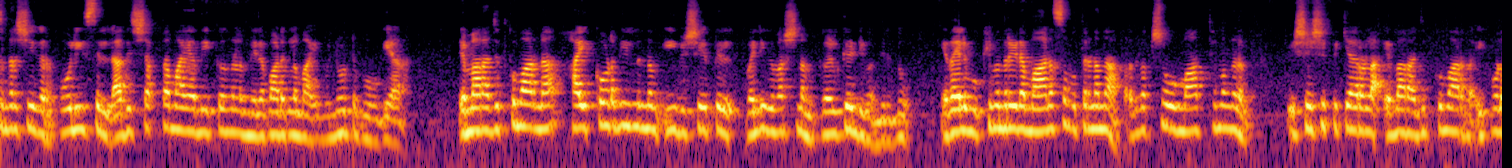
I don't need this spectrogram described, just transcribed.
ചന്ദ്രശേഖർ പോലീസിൽ അതിശക്തമായ നീക്കങ്ങളും നിലപാടുകളുമായി മുന്നോട്ട് പോവുകയാണ്. എം ആർ അജിത് കുമാറിന് ഹൈക്കോടതിയിൽ നിന്നും ഈ വിഷയത്തിൽ വലിയ വിമർശനം കേൾക്കേണ്ടി വന്നിരുന്നു. ഏതായാലും മുഖ്യമന്ത്രിയുടെ മാനസപുത്രനെന്ന പ്രതിപക്ഷവും മാധ്യമങ്ങളും വിശേഷിപ്പിക്കാറുള്ള എം ആർ അജിത് കുമാറിന് ഇപ്പോൾ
